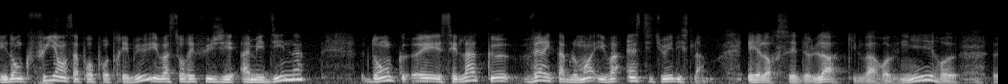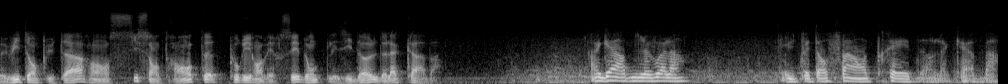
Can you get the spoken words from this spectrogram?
et donc fuyant sa propre tribu, il va se réfugier à Médine. Donc, et c'est là que véritablement il va instituer l'islam. Et alors c'est de là qu'il va revenir euh, huit ans plus tard, en 630, pour y renverser donc les idoles de la Kaaba. Regarde, le voilà. Il peut enfin entrer dans la Kaaba.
